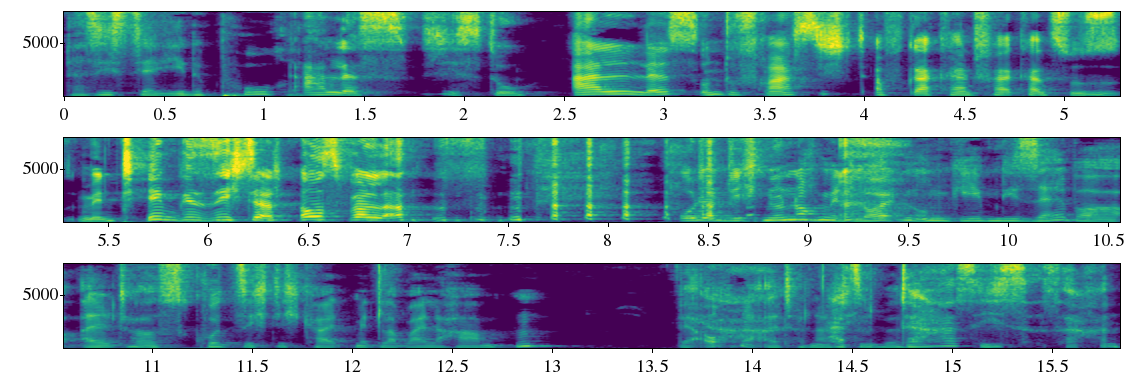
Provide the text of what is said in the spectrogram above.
Da siehst du ja jede Pore. Alles siehst du. Alles. Und du fragst dich, auf gar keinen Fall kannst du mit dem Gesicht das Haus verlassen. Oder dich nur noch mit Leuten umgeben, die selber Alterskurzsichtigkeit mittlerweile haben. Hm? Wäre auch eine Also Alternative. da siehst du Sachen.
